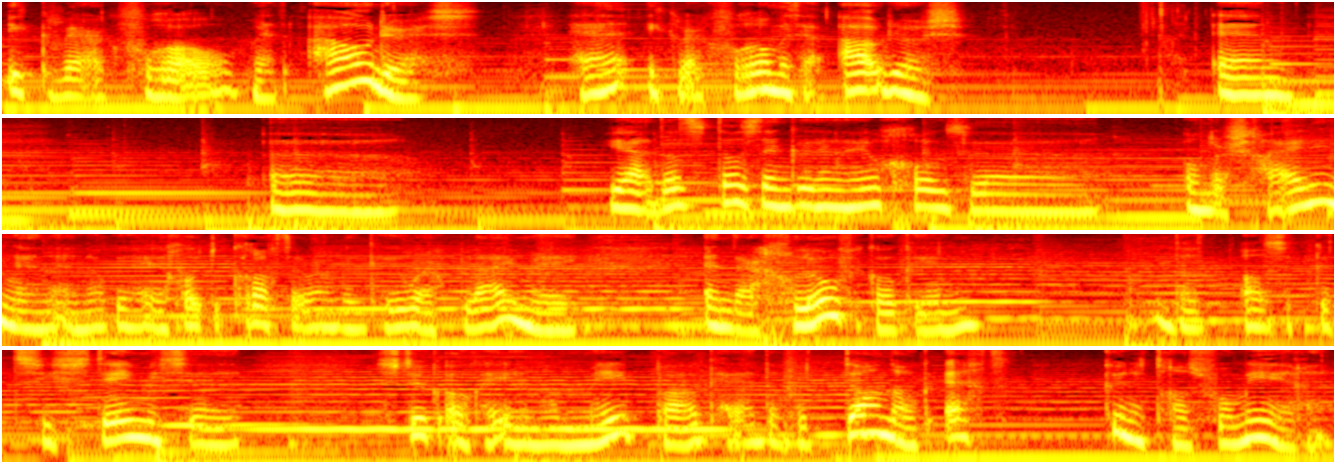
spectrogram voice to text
ik werk vooral met ouders. Hè? Ik werk vooral met de ouders. En uh, ja, dat, is, dat denk ik een heel grote onderscheiding en, en ook een hele grote kracht. Daar ben ik heel erg blij mee. En daar geloof ik ook in dat als ik het systemische stuk ook helemaal meepak, hè, dat we dan ook echt kunnen transformeren.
